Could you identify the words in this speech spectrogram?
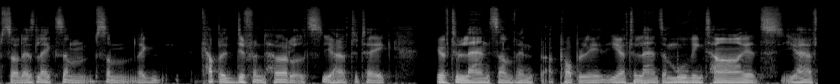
so there's like some some like a couple different hurdles you have to take. You have to land something properly. You have to land some moving targets. You have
